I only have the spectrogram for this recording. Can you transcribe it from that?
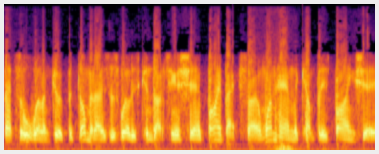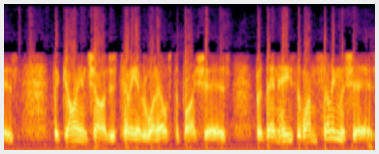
That's all well and good, but Domino's as well is conducting a share buyback. So on one hand, the company's buying shares, the guy in charge is telling everyone else to buy shares, but then he's the one selling the shares.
